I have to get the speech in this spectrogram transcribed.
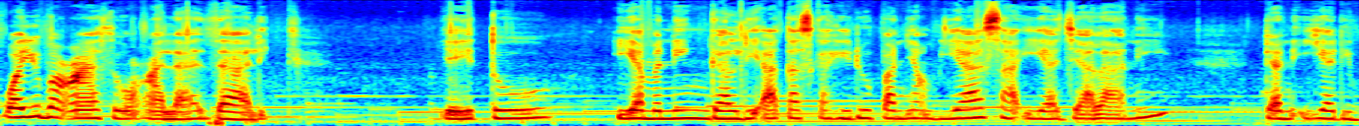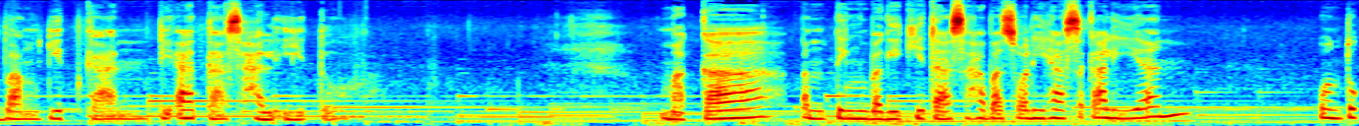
wa yub'atsu ala dzalik. Yaitu ia meninggal di atas kehidupan yang biasa ia jalani dan ia dibangkitkan di atas hal itu. Maka penting bagi kita sahabat solihah sekalian untuk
